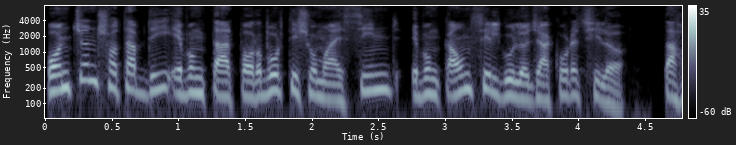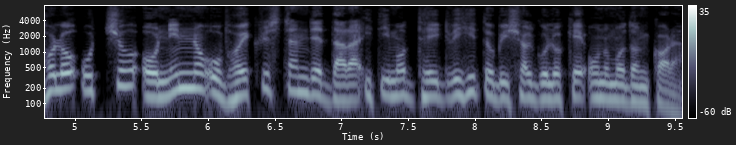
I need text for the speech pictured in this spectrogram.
পঞ্চম শতাব্দী এবং তার পরবর্তী সময়ে সিন্ড এবং কাউন্সিলগুলো যা করেছিল তা হল উচ্চ ও নিম্ন উভয় খ্রিস্টানদের দ্বারা ইতিমধ্যেই গৃহীত বিষয়গুলোকে অনুমোদন করা।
